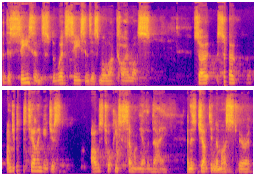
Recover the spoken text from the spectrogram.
but the seasons, the word seasons is more like kairos. So, so I'm just telling you, just I was talking to someone the other day and this jumped into my spirit.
